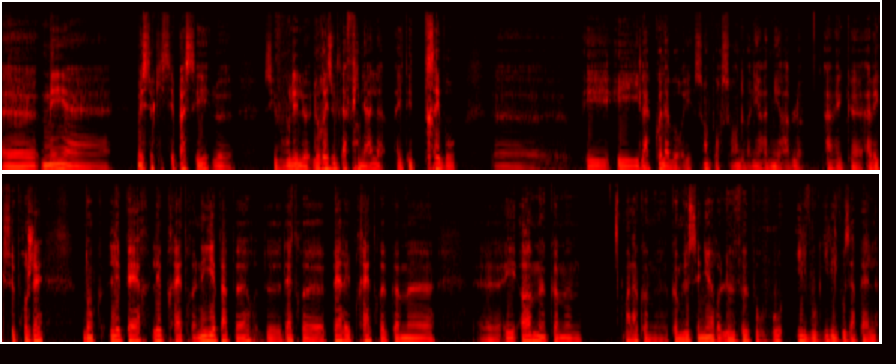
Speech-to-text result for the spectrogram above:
Euh, mais, euh, mais ce qui s'est passé, si vous voulez, le, résultat final a été très beau. Et, et, il a collaboré 100% de manière admirable avec, avec ce projet. Donc les pères, les prêtres, n'ayez pas peur d'être euh, père et prêtre comme euh, et homme comme voilà comme comme le Seigneur le veut pour vous. Il vous guide, il vous appelle,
